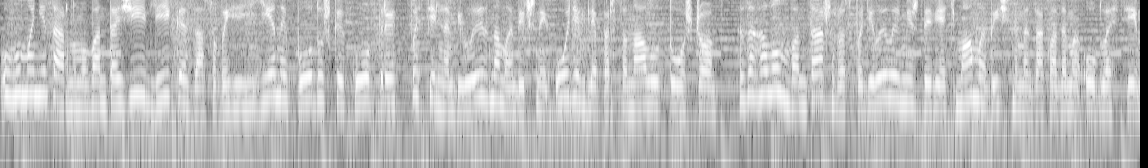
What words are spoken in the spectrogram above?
У гуманітарному вантажі ліки, засоби гігієни, подушки, ковдри, постільна білизна, медичний одяг для персоналу тощо. Загалом вантаж розподілили між дев'ятьма медичними закладами області.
